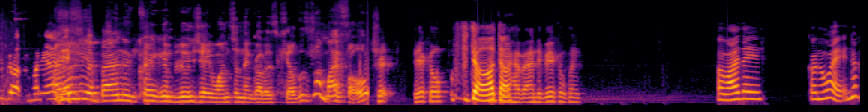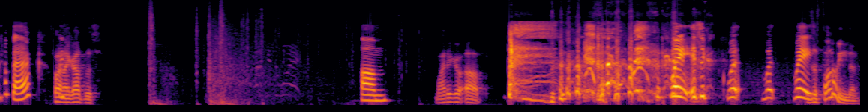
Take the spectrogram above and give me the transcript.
You got the money I only abandoned Craig and Blue Jay once and then got us killed. It's not my fault. Shit, vehicle. Da, Can I have an anti-vehicle thing? Oh, why are they going away? No, come back. Fine, I got this. Um. Why'd it go up? Wait, is it what? What? Wait, Is it following them?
